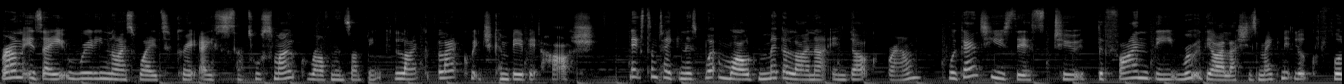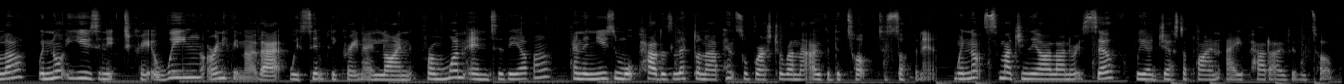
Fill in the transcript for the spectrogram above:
Brown is a really nice way to create a subtle smoke rather than something like black which can be a bit harsh. Next I'm taking this Wet n Wild Mega Liner in dark brown. We're going to use this to define the root of the eyelashes, making it look fuller. We're not using it to create a wing or anything like that. We're simply creating a line from one end to the other and then using what powder's left on our pencil brush to run that over the top to soften it. We're not smudging the eyeliner itself, we are just applying a powder over the top.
